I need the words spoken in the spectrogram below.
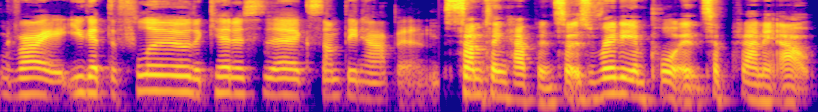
right. You get the flu, the kid is sick, something happens. Something happens. So it's really important to plan it out.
